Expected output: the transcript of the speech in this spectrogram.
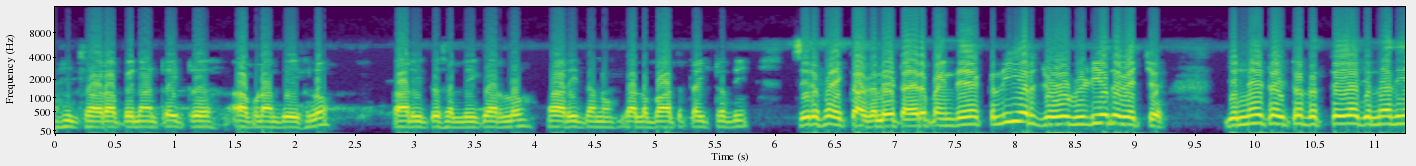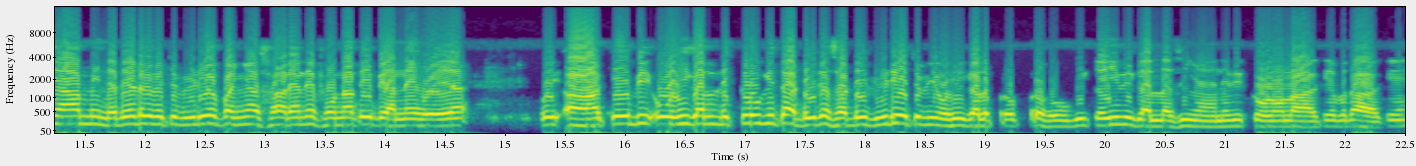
ਅਸੀਂ ਸਾਰਾ ਪਹਿਲਾਂ ਟਰੈਕਟਰ ਆਪਣਾ ਦੇਖ ਲਓ। ਸਾਰੀ ਤਸੱਲੀ ਕਰ ਲਓ, ਸਾਰੀ ਤੁਹਾਨੂੰ ਗੱਲਬਾਤ ਟਰੈਕਟਰ ਦੀ। ਸਿਰਫ ਇੱਕ ਅਗਲੇ ਟਾਇਰ ਪੈਂਦੇ ਆ ਕਲੀਅਰ ਜੋ ਵੀਡੀਓ ਦੇ ਵਿੱਚ ਜਿੰਨੇ ਟਰੈਕਟਰ ਦਿੱਤੇ ਆ, ਜਿੰਨੇ ਦੀਆਂ ਆਹ ਮਹੀਨੇ ਡੇਢ ਦੇ ਵਿੱਚ ਵੀਡੀਓ ਪਾਈਆਂ, ਸਾਰਿਆਂ ਦੇ ਫੋਨਾਂ ਤੇ ਬਿਆਨੇ ਹੋਏ ਆ। ਕੋਈ ਆ ਕੇ ਵੀ ਉਹੀ ਗੱਲ ਨਿਕਲੂਗੀ, ਤੁਹਾਡੀ ਤੇ ਸਾਡੀ ਵੀਡੀਓ 'ਚ ਵੀ ਉਹੀ ਗੱਲ ਪ੍ਰੋਪਰ ਹੋਊਗੀ। ਕਈ ਵੀ ਗੱਲ ਅਸੀਂ ਐ ਨੇ ਵੀ ਕੋਲੋਂ ਲਾ ਕੇ, ਵਧਾ ਕੇ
